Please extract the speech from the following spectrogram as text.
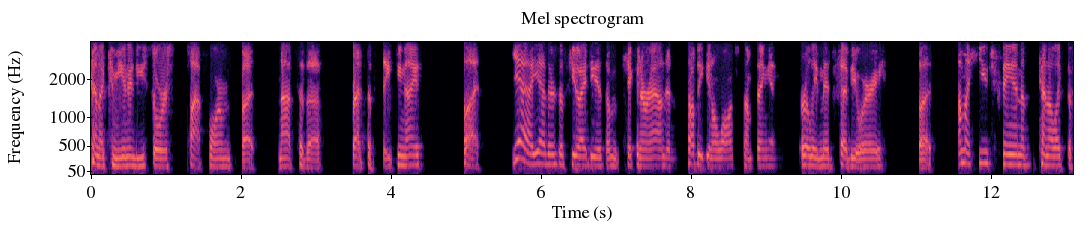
kind of community source platforms, but not to the breadth of Safety Nights. But yeah, yeah, there's a few ideas I'm kicking around and probably going to launch something in early mid February. But I'm a huge fan of kind of like the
